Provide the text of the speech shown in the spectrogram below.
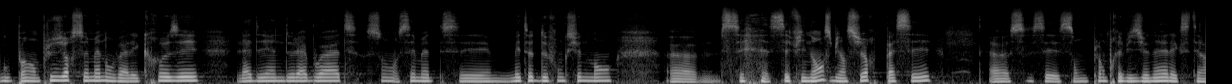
où pendant plusieurs semaines on va aller creuser l'ADN de la boîte, son, ses, méthodes de fonctionnement, euh, ses, finances bien sûr, passées, euh, son plan prévisionnel, etc.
